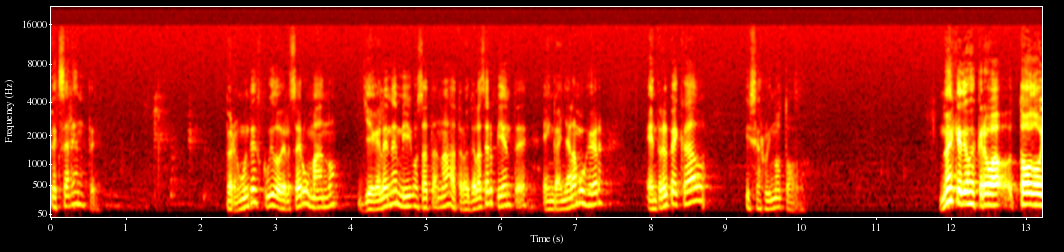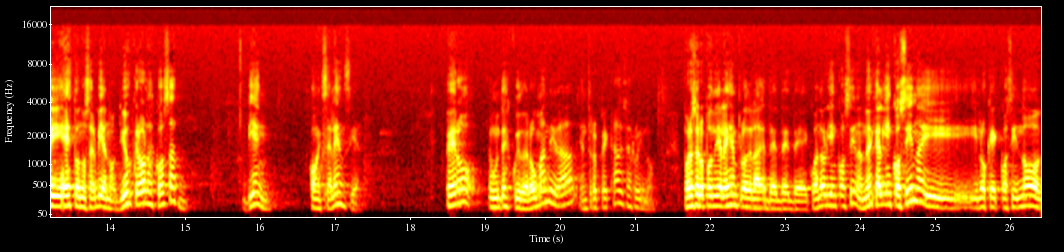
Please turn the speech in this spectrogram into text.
excelente. Pero en un descuido del ser humano, llega el enemigo, Satanás, a través de la serpiente, engaña a la mujer, entra el pecado y se arruinó todo. No es que Dios creó todo y esto no servía, no. Dios creó las cosas bien, con excelencia. Pero en un descuido de la humanidad entró el pecado y se arruinó. Por eso lo ponía el ejemplo de, cuando alguien cocina. No es que alguien cocina y, lo que cocinó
